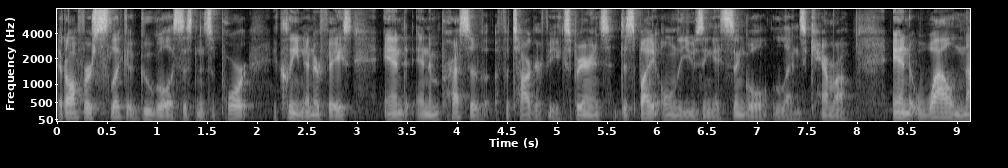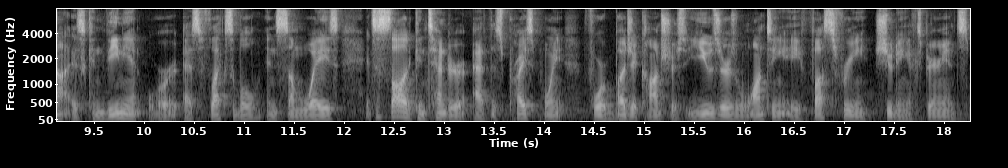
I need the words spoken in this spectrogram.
It offers slick Google Assistant support, a clean interface, and an impressive photography experience despite only using a single lens camera. And while not as convenient or as flexible in some ways, it's a solid contender at this price point for budget conscious users wanting a fuss free shooting experience.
